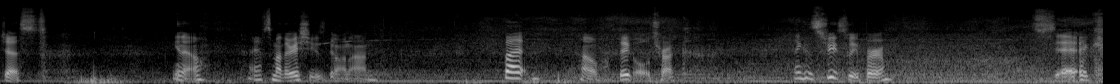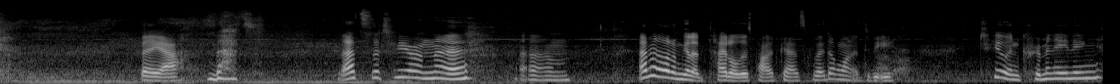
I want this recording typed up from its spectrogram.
Just, you know, I have some other issues going on. But, oh, big old truck. I think it's a street sweeper. Sick. But yeah, that's that's the tree on that. Um, I don't know what I'm gonna title this podcast because I don't want it to be too incriminating,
